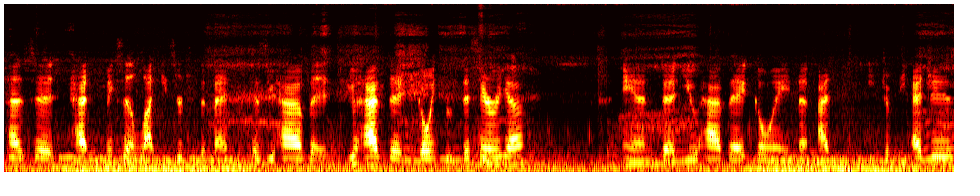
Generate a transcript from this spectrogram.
has it had, makes it a lot easier to defend because you have it you have it going through this area, and uh, you have it going at each of the edges,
